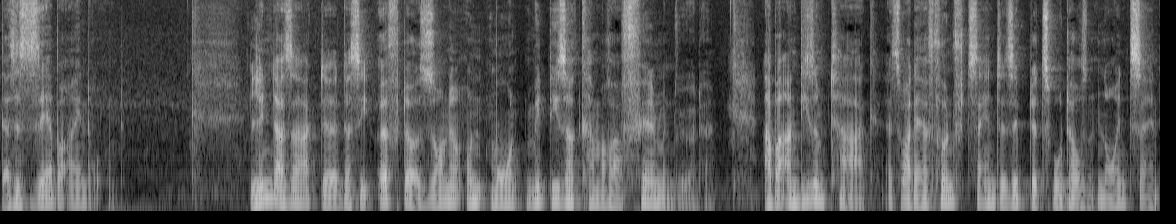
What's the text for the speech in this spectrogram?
Das ist sehr beeindruckend. Linda sagte, dass sie öfter Sonne und Mond mit dieser Kamera filmen würde. Aber an diesem Tag, es war der 15.07.2019,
